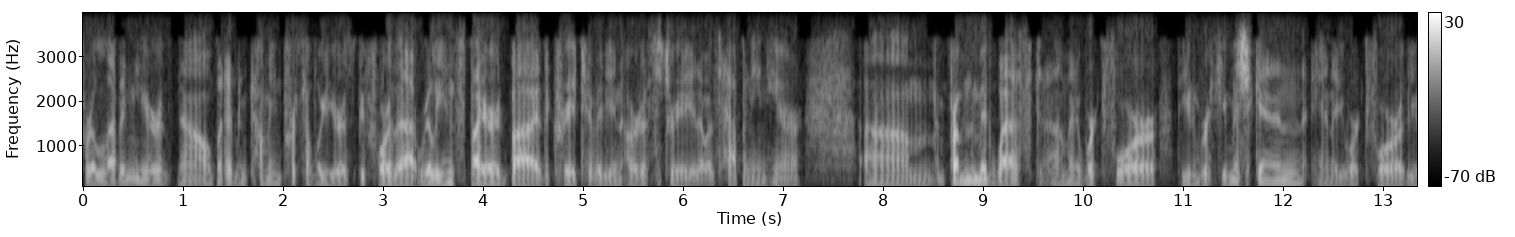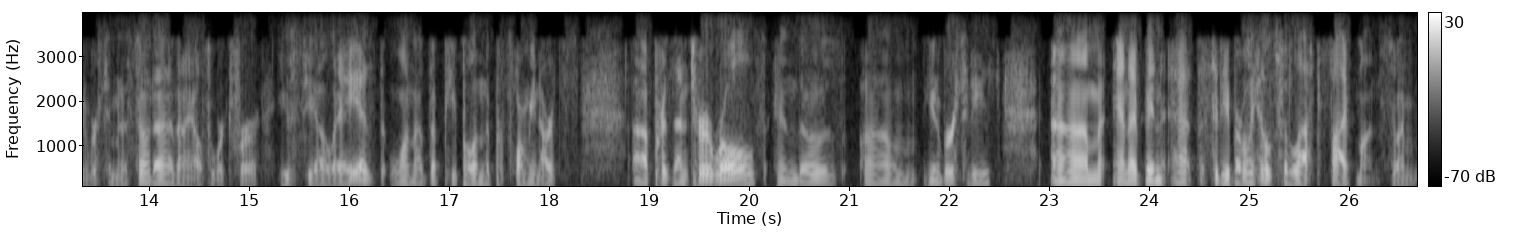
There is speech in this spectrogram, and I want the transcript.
for 11 years now, but had been coming for several years before that, really inspired by the creativity and artistry that was happening here. Um, I'm from the Midwest. Um, and I worked for the University of Michigan, and I worked for the University of Minnesota. And then I also worked for UCLA as one of the people in the performing arts uh, presenter roles in those um, universities. Um, and I've been at the city of Beverly Hills for the last five months, so I'm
